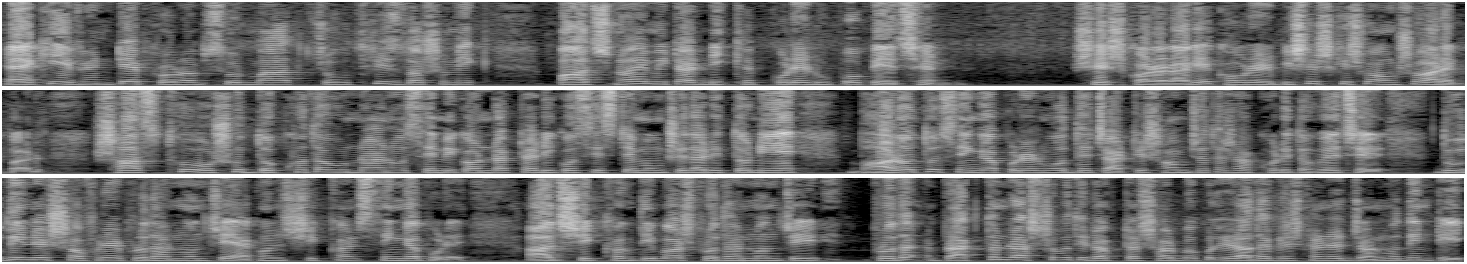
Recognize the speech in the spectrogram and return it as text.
একই ইভেন্টে প্রণব সুরমা চৌত্রিশ দশমিক পাঁচ নয় মিটার নিক্ষেপ করে রূপো পেয়েছেন। শেষ করার আগে খবরের বিশেষ কিছু অংশ আরেকবার। স্বাস্থ্য, ওষুধ, দক্ষতা উন্নয়ন ও সেমিকন্ডাক্টর ইকোসিস্টেম অংশীদারিত্ব নিয়ে ভারত ও সিঙ্গাপুরের মধ্যে চারটি সমঝোতা স্বাক্ষরিত হয়েছে। দুদিনের সফরে প্রধানমন্ত্রী এখন শিক্ষক সিঙ্গাপুরে। আজ শিক্ষক দিবস, প্রধানমন্ত্রী প্রধা- প্রাক্তন রাষ্ট্রপতি ডক্টর সর্বপল্লী রাধাকৃষ্ণনের জন্মদিনটি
